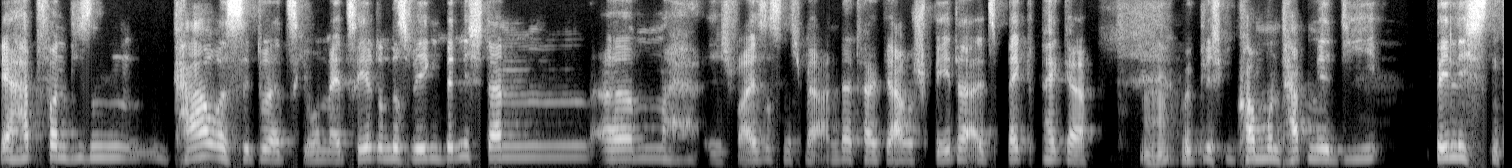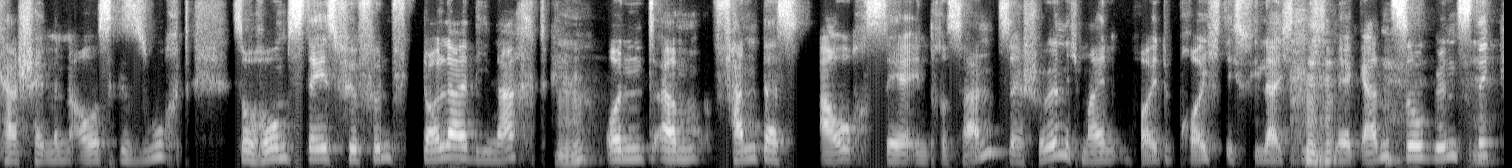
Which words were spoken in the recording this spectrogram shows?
der hat von diesen Chaos-Situationen erzählt. Und deswegen bin ich dann, ähm, ich weiß es nicht mehr, anderthalb Jahre später als Backpacker Mhm. wirklich gekommen und habe mir die billigsten Kaschemmen ausgesucht, so Homestays für 5 Dollar die Nacht Mhm. und ähm, fand das auch sehr interessant, sehr schön. Ich meine, heute bräuchte ich es vielleicht nicht mehr ganz so günstig,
